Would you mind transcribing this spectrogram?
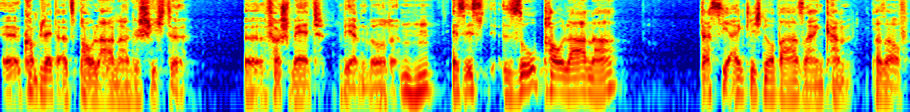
äh, komplett als Paulaner-Geschichte äh, verschmäht werden würde. Es ist so Paulaner, dass sie eigentlich nur wahr sein kann. Pass auf.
